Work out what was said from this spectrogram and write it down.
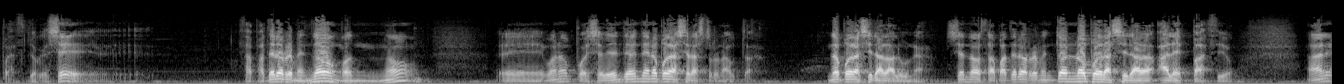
pues yo qué sé, zapatero remendón, ¿no? Eh, bueno, pues evidentemente no podrás ser astronauta, no podrás ir a la luna. Siendo zapatero remendón no podrás ir al espacio, ¿vale?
